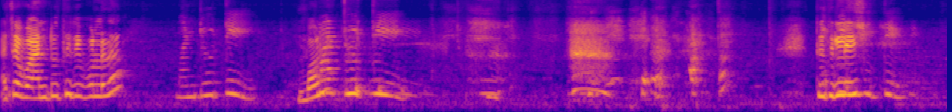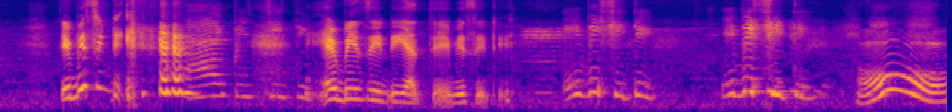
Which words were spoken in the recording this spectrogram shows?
আচ্ছা ওয়ান টু থ্রি বলে দাও। মান্টুটি বলো। মান্টুটি তিতলি সিটি A B C D A B C D A B C D আছে A B C D A B C D A B C D ও।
